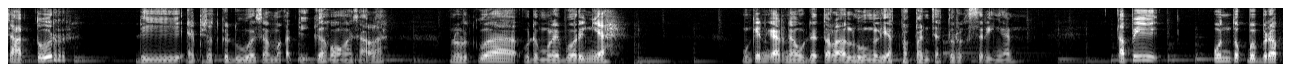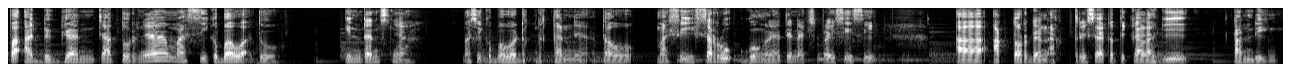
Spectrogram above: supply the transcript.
catur di episode kedua sama ketiga kalau nggak salah, menurut gua udah mulai boring ya. Mungkin karena udah terlalu ngelihat papan catur keseringan. Tapi untuk beberapa adegan caturnya masih ke bawah tuh intensnya masih ke bawah deg-degannya atau masih seru gue ngeliatin ekspresi si uh, aktor dan aktrisnya ketika lagi tanding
